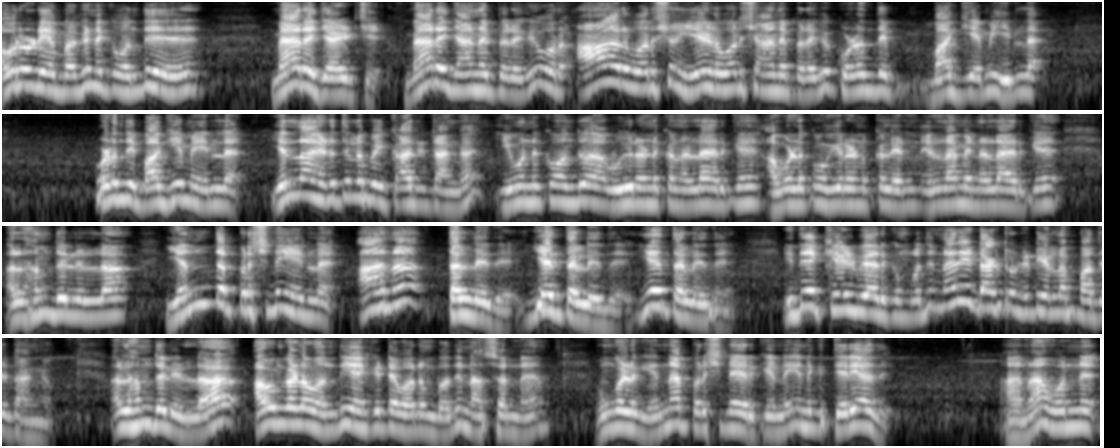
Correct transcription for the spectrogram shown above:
அவருடைய மகனுக்கு வந்து மேரேஜ் ஆயிடுச்சு. மேரேஜ் ஆன பிறகு ஒரு ஆறு வருஷம் ஏழு வருஷம் ஆன பிறகு குழந்தை பாக்கியமே இல்லை. குழந்தை பாக்கியமே இல்லை. எல்லா இடத்துல போய் காட்டிட்டாங்க இவனுக்கும் வந்து உயிரணுக்கள் நல்லா இருக்கு. அவளுக்கும் உயிரணுக்கள் என்- எல்லாமே நல்லா இருக்கு. அல்ஹம்துலில்லாஹ் எந்த பிரச்சனையும் இல்லை. ஆனால் தள்ளுது. ஏன் தள்ளுது? ஏன் தள்ளுது? இதே கேள்வியாக இருக்கும்போது நிறைய டாக்டர்கிட்ட எல்லாம் பார்த்துட்டாங்க. அலமதுல்லா அவங்களும் வந்து என்கிட்ட வரும்போது நான் சொன்னேன் உங்களுக்கு என்ன பிரச்சனை இருக்குன்னு எனக்கு தெரியாது. ஆனால் ஒன்று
